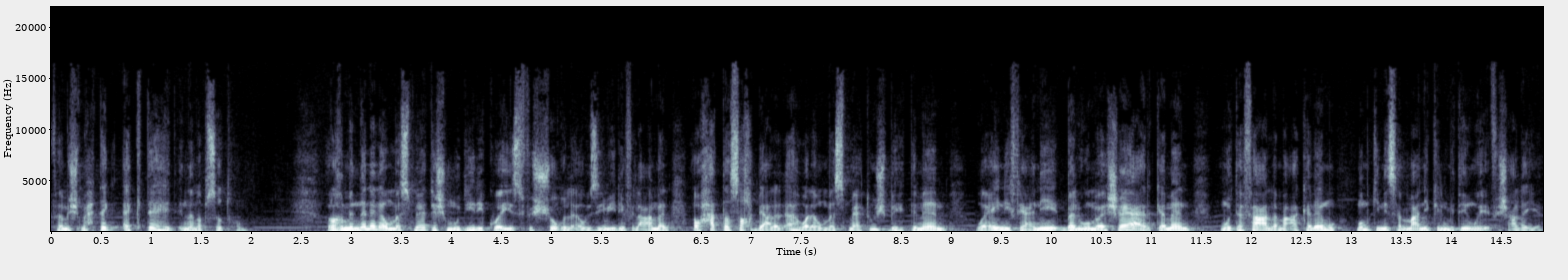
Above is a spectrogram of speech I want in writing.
فمش محتاج أجتهد إن أنا أبسطهم. رغم ان أنا لو ما سمعتش مديري كويس في الشغل أو زميلي في العمل أو حتى صاحبي على القهوة لو ما سمعتوش باهتمام وعيني في عينيه بل ومشاعر كمان متفاعلة مع كلامه ممكن يسمعني كلمتين ويقفش عليا.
